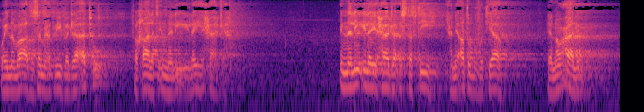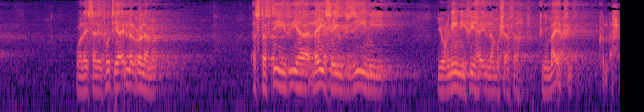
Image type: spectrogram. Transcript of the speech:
وإن امرأة سمعت به فجاءته فقالت إن لي إليه حاجة. إن لي إليه حاجة أستفتيه يعني أطلب فتياه لأنه عالم. وليس للفتيا إلا العلماء. أستفتيه فيها ليس يجزيني يغنيني فيها إلا مشافهته يعني ما يكفي كل أحد.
